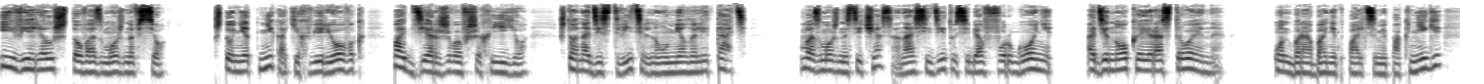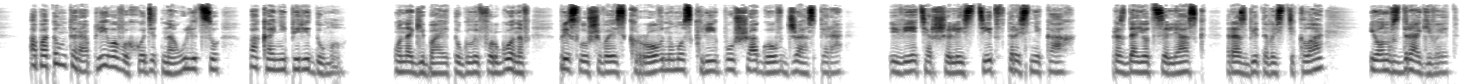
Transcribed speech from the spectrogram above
и верил, что возможно все, что нет никаких веревок, поддерживавших ее — что она действительно умела летать. Возможно, сейчас она сидит у себя в фургоне, одинокая и расстроенная. Он барабанит пальцами по книге, а потом торопливо выходит на улицу, пока не передумал. Он огибает углы фургонов, прислушиваясь к ровному скрипу шагов Джаспера. Ветер шелестит в тростниках, раздается ляск разбитого стекла, и он вздрагивает.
